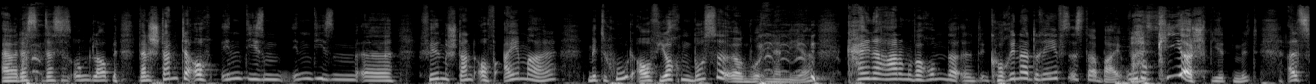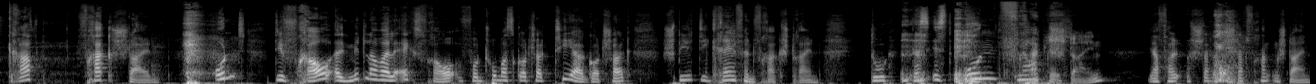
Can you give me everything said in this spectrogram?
Aber das, das ist unglaublich. Dann stand da auch in diesem, in diesem äh, Film stand auf einmal mit Hut auf Jochen Busse irgendwo in der Nähe. Keine Ahnung warum. Da, äh, Corinna Drews ist dabei. Udo Kier spielt mit als Graf Frackstein. Und die Frau, äh, mittlerweile Ex-Frau von Thomas Gottschalk, Thea Gottschalk, spielt die Gräfin Frackstein. Du, das ist unglaublich. Frackstein. Ja, statt, statt Frankenstein.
